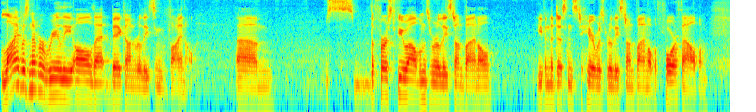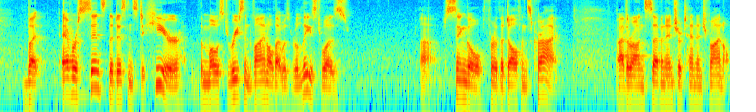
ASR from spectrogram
Live was never really all that big on releasing vinyl. Um, the first few albums were released on vinyl. Even The Distance to Here was released on vinyl, the fourth album. But ever since The Distance to Here, the most recent vinyl that was released was uh, single for The Dolphins Cry, either on 7 inch or 10 inch vinyl.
